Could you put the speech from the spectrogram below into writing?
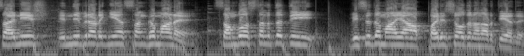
സനീഷ് എന്നിവരടങ്ങിയ സംഘമാണ് സംഭവസ്ഥലത്തെത്തി വിശദമായ പരിശോധന നടത്തിയത്.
